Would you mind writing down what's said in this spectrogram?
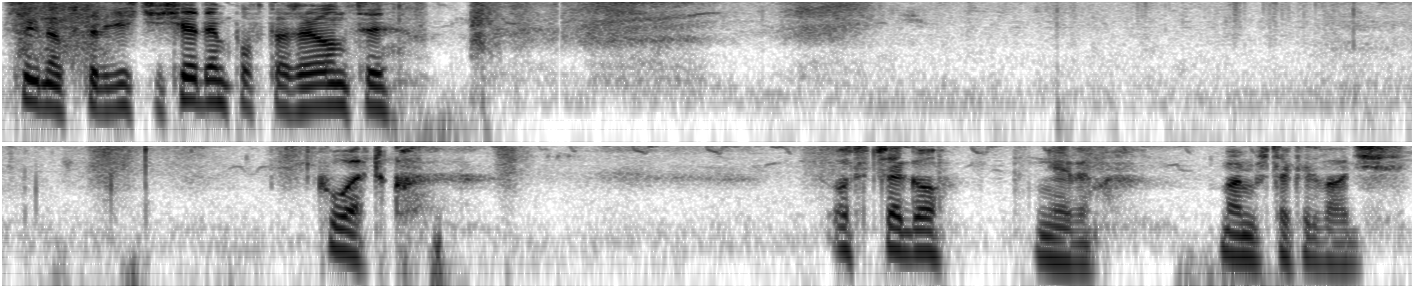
Sygnał 47 powtarzający. Kółeczko. Od czego nie wiem. Mam już takie dwa dzisiaj.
